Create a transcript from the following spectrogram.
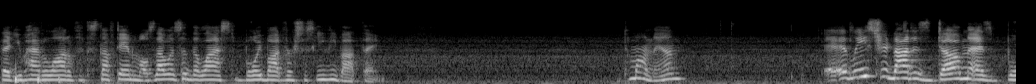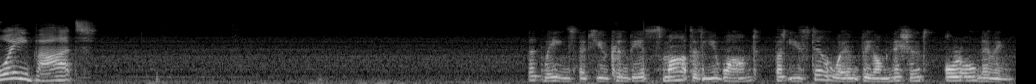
that you had a lot of stuffed animals. That was in the last Boibot versus Eviebot thing. Come on, man. At least you're not as dumb as Boibot. That means that you can be as smart as you want, but you still won't be omniscient or all-knowing.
